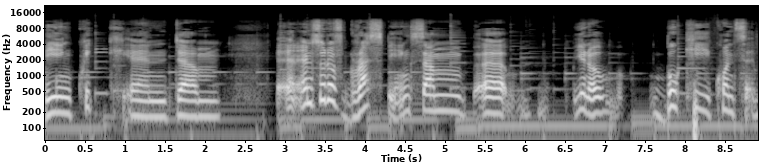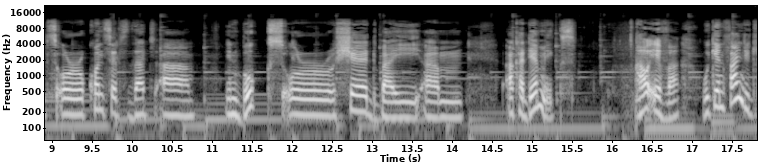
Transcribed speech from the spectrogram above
being quick and um, and, and, sort of grasping some uh, you know booky concepts or concepts that are in books or shared by um, academics. However, we can find it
